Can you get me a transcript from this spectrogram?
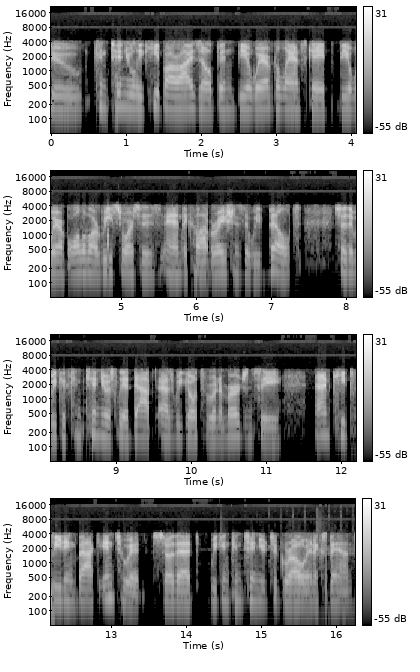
to continually keep our eyes open, be aware of the landscape, be aware of all of our resources and the collaborations that we've built so that we could continuously adapt as we go through an emergency and keep feeding back into it so that we can continue to grow and expand.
